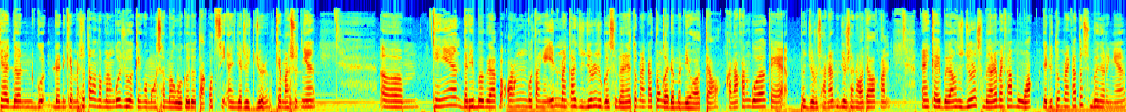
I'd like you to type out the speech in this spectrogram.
Kayak dan gue dan kayak maksud teman-teman gue juga kayak ngomong sama gue gitu takut sih anjir jujur. Kayak maksudnya um, kayaknya dari beberapa orang yang gue tanyain mereka jujur juga sebenarnya tuh mereka tuh nggak demen di hotel. Karena kan gue kayak penjurusannya penjurusan hotel kan. Mereka bilang jujur sebenarnya mereka muak. Jadi tuh mereka tuh sebenarnya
